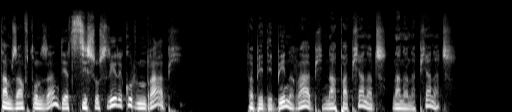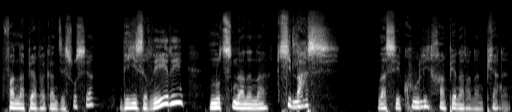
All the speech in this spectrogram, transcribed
Tamin'izany fotoana izany dia tsy Jesosy irery akory no Raby. Fa be dia be ny raby na mpampianatra nanana mpianatra, fa ny nampiavaka an'i Jesosy dia izy irery no tsy nanana kilasy na sekoly hampianarana ny mpianany,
